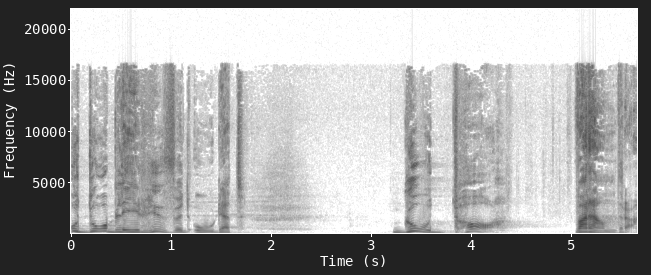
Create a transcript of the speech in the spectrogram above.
Och då blir huvudordet godta varandra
